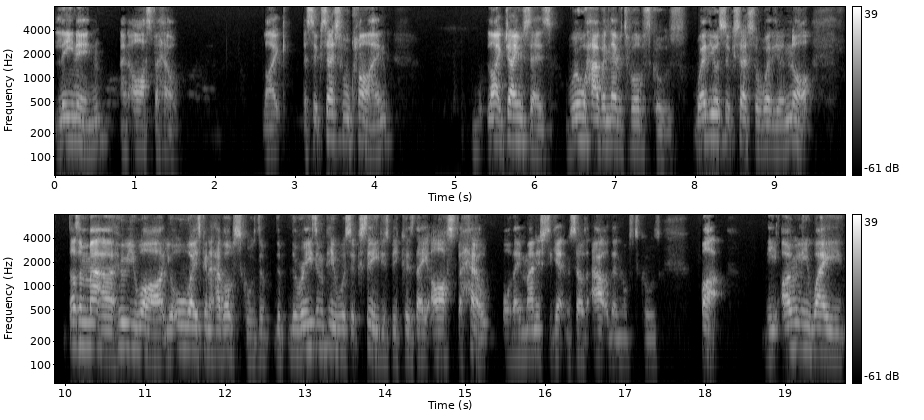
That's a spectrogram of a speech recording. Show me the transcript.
lean in and ask for help. Like a successful client like james says we'll have inevitable obstacles. Whether you're successful whether you're not doesn't matter who you are you're always going to have obstacles. The, the, the reason people succeed is because they ask for help or they manage to get themselves out of them obstacles. But the only way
